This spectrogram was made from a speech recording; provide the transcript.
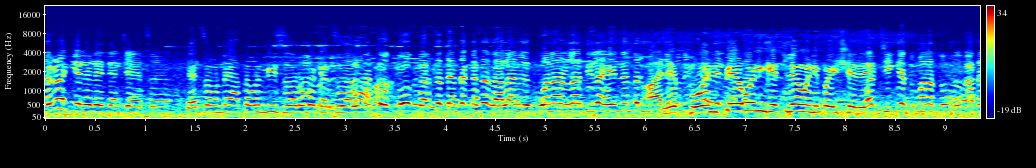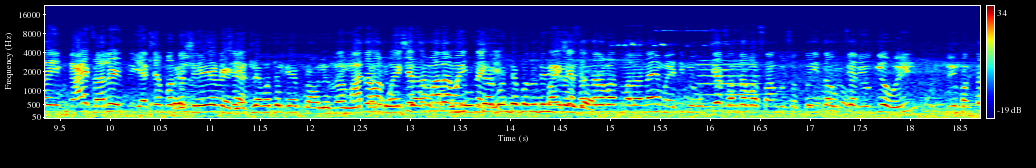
सगळं केलेलं आहे त्यांच्या याचं. त्यांचं म्हणणं आहे आतापर्यंत वीस हजार रुपये खर्च आता झाला तो तो खर्च त्यांचा कसा झाला? मी कोणाला दिला हे नंतर आणि तुम्ही फोन पे. वरून घेतले म्हणे पैसे दे बरं, ठीक आहे तुम्हाला तो आता हे काय झालंय? याच्याबद्दल पैसे घेतल्याबद्दल काही प्रॉब्लेम नाही. माझा मला ते पैशाचं मला माहीत उपचार कोणत्या नाही पद्धतीने पैशा केला? संदर्भात मला नाही माहिती. मी उपचार संदर्भात सांगू शकतो. हिचा उपचार योग्य होईल. तुम्ही फक्त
